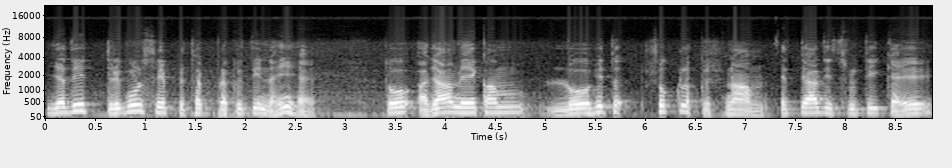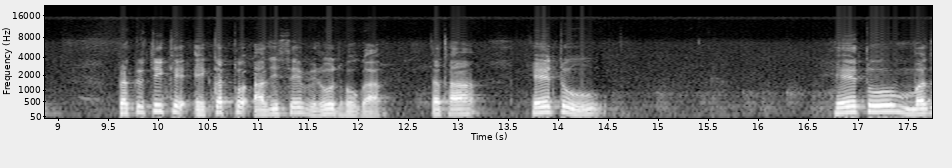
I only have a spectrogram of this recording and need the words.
यदि त्रिगुण से पृथक प्रकृति नहीं है तो अजामेकम लोहित शुक्ल कृष्णाम इत्यादि श्रुति कहे, प्रकृति के एकत्व आदि से विरोध होगा, तथा हेतु हेतु मद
